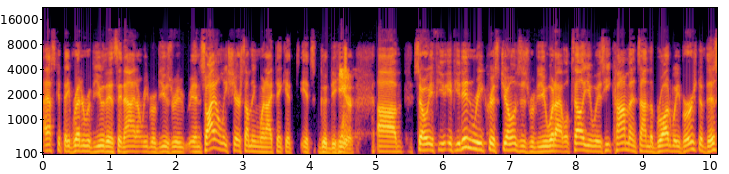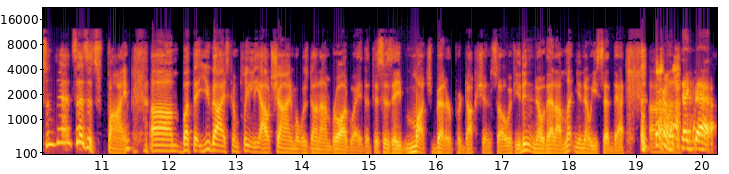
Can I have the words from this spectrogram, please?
ask if they've read a review. They say, "No, nah, I don't read reviews," and so I only share something when I think it's it's good to hear. Um, so if you if you didn't read Chris Jones's review, what I will tell you is he comments on the Broadway version of this and, and says it's fine, um, but that you guys completely outshine what was done on Broadway. That this is a much better production. So if you didn't know that, I'm letting you know he said that. Uh, We're going to take that.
